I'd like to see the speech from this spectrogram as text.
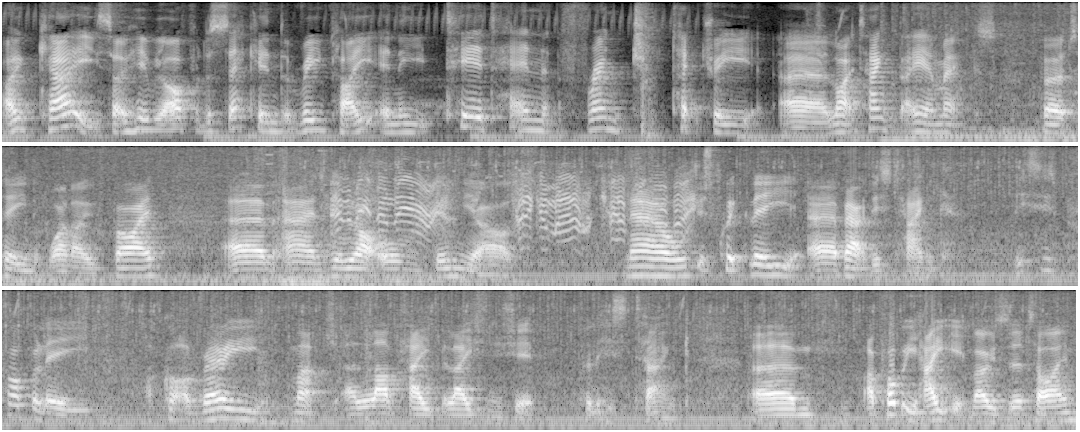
Okay, so here we are for the second replay in the Tier 10 French Tetri uh, Light Tank, the AMX 13105. Um, and here we are on Vineyards. Now, just quickly uh, about this tank. This is probably, I've got a very much a love-hate relationship for this tank. Um, I probably hate it most of the time,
